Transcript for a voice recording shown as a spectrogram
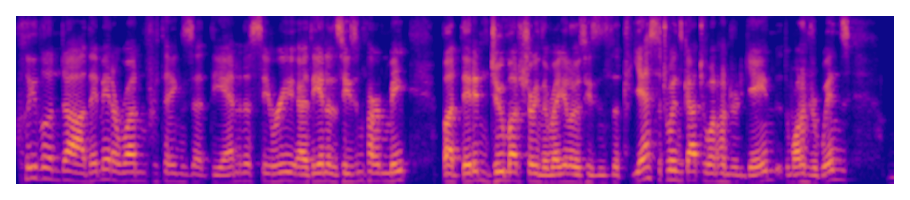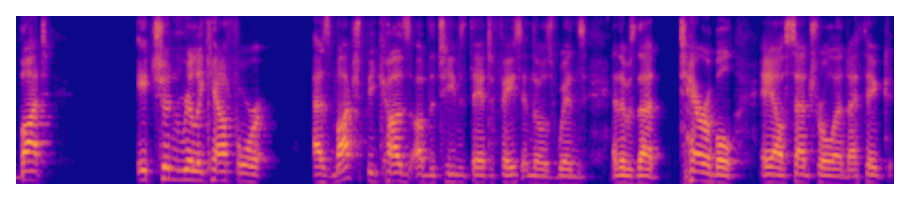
Cleveland, uh, they made a run for things at the end of the series, at the end of the season, pardon me, but they didn't do much during the regular season. So the, yes, the Twins got to 100 games, 100 wins, but it shouldn't really count for as much because of the teams that they had to face in those wins. And there was that terrible AL Central, and I think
